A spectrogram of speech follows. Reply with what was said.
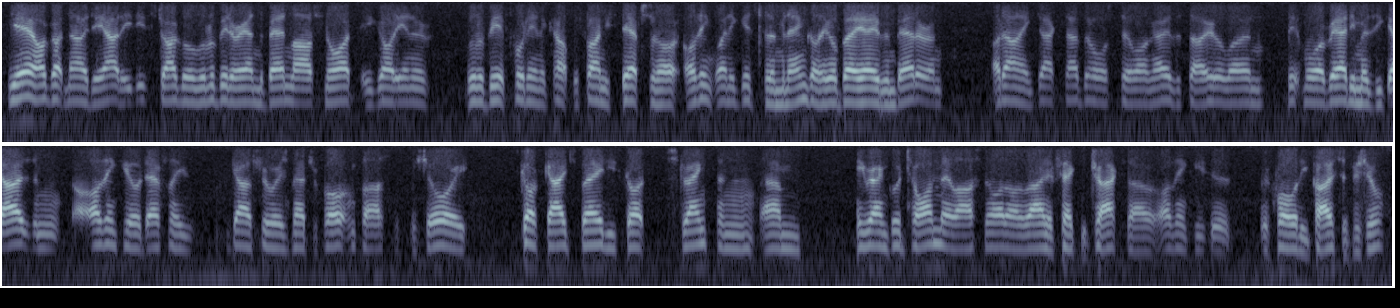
Yeah, I've got no doubt. He did struggle a little bit around the bend last night. He got in a little bit, put in a couple of funny steps, and I, I think when he gets to the Menangle, he'll be even better. And I don't think Jack's had the horse too long either, so he'll learn a bit more about him as he goes. And I think he'll definitely go through his metropolitan classes for sure. He's got gate speed, he's got strength, and um, he ran good time there last night on a rain affected track. So I think he's a, a quality poster for sure.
